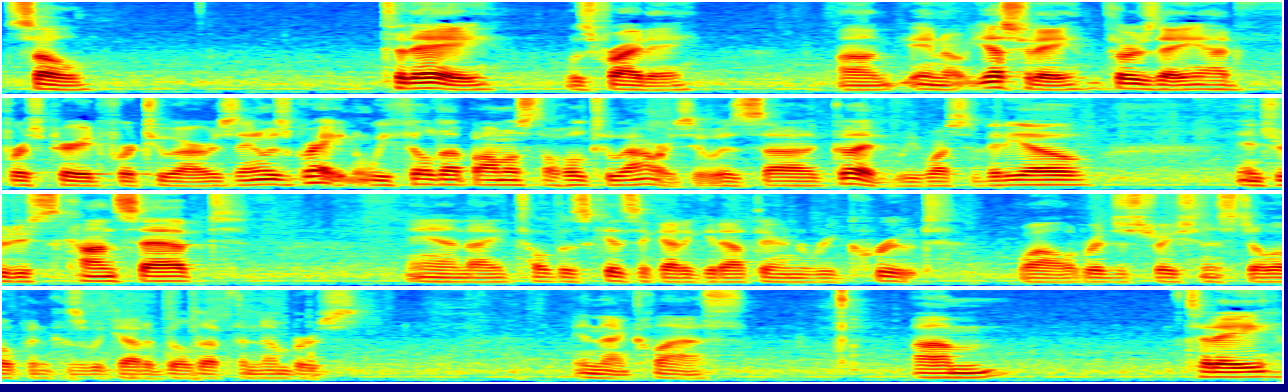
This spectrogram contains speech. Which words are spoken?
So today was Friday. Um, you know, yesterday, Thursday, I had first period for two hours, and it was great. We filled up almost the whole two hours. It was uh, good. We watched the video, introduced the concept, and I told those kids they got to get out there and recruit while registration is still open because we got to build up the numbers in that class. Um, today,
